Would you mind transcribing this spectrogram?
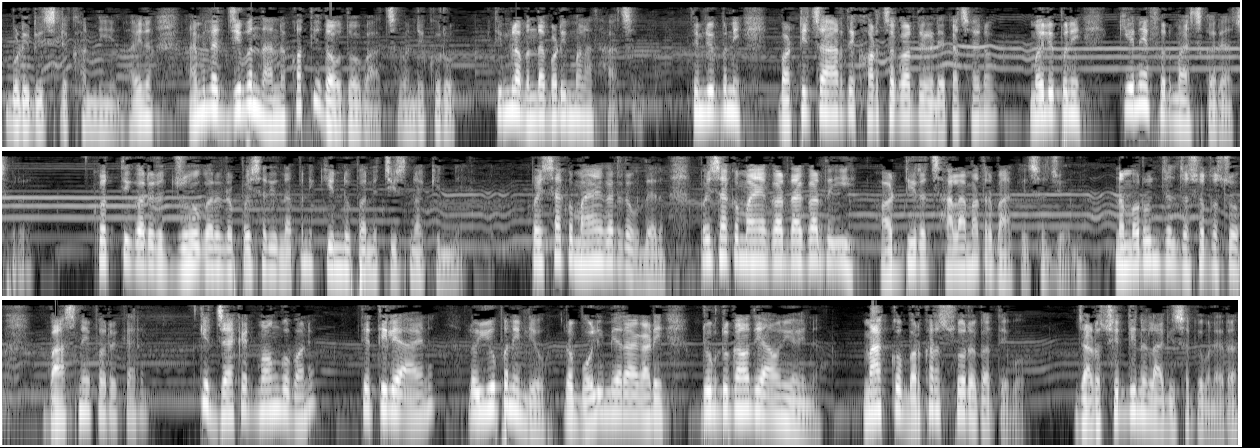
बुढी रिसले खन्निन् होइन हामीलाई जीवन धान्न कति दौदौ भएको छ भन्ने कुरो। तिमीलाई भन्दा बढी मलाई थाहा छ। तिमीले पनि भट्टी चार्दै खर्च गर्दै हिँडेका छैनौ। मैले पनि के नै फुर्माइस गरेका छु र कति गरेर जोह गरेर पैसा दिँदा पनि किन्नुपर्ने चिज नकिन्ने। पैसाको माया गरेर हुँदैन। पैसाको माया गर्दा गर्दै यी हड्डी र छाला मात्र बाँकी छ जिउमा नमरुन्जेल जसो तसो बाँच्नै पऱ्यो क्यारे? के ज्याकेट महँगो भन्यो? त्यतिले आएन। ल यो पनि लियो र भोलि मेरो अगाडि डुकडुकाउँदै आउने होइन। माघको भर्खर सोह्र गते भयो। जाडो सिद्धिन लागिसक्यो भनेर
